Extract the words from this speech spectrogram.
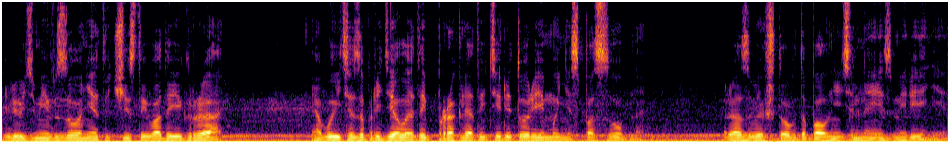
и людьми в зоне – это чистой воды игра, а выйти за пределы этой проклятой территории мы не способны. Разве что в дополнительное измерение.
